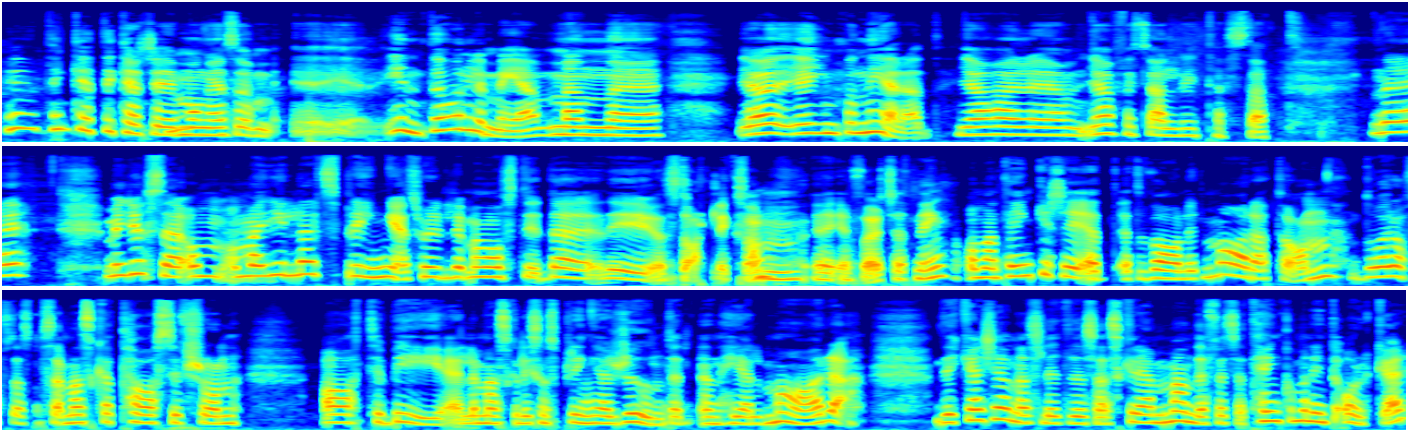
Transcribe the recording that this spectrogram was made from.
jag tänker att det kanske är många som eh, inte håller med, men eh, jag, jag är imponerad. Jag har, eh, jag har faktiskt aldrig testat. Nej, men just så här, om, om man gillar att springa, jag tror det, man måste, där, det är ju en start, liksom, eh, en förutsättning. Om man tänker sig ett, ett vanligt maraton, då är det oftast så här, man ska ta sig från A till B eller man ska liksom springa runt en, en hel mara. Det kan kännas lite så här skrämmande, för så här, tänk om man inte orkar?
